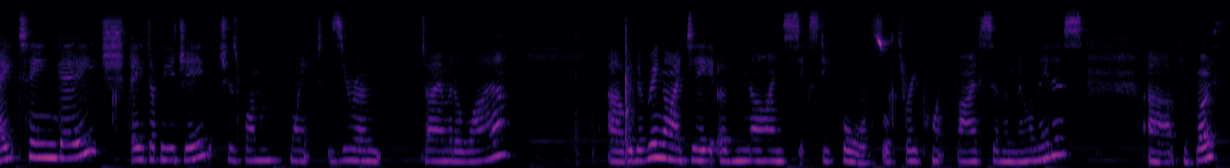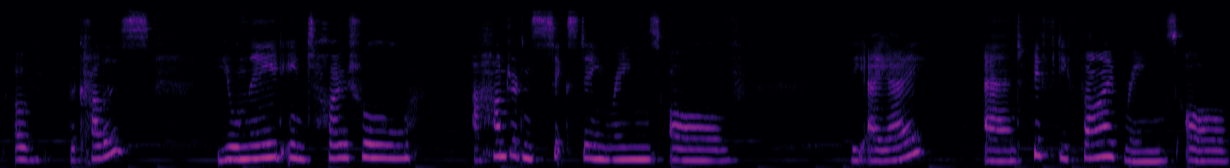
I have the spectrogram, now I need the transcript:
18 gauge AWG, which is 1.0 diameter wire, uh, with a ring ID of 9 64ths or 3.57 millimeters uh, for both of the colors. You'll need in total 116 rings of the AA and 55 rings of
